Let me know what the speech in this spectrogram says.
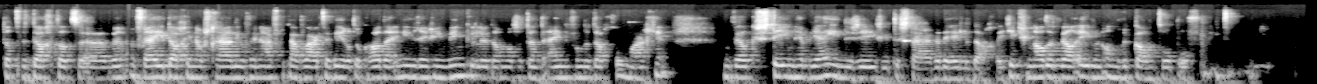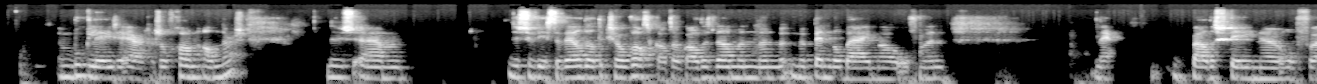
dat de dag dat uh, we een vrije dag in Australië of in Afrika of waar ter wereld ook hadden en iedereen ging winkelen, dan was het aan het einde van de dag, op welke steen heb jij in de zee zitten staren de hele dag? Weet je, ik ging altijd wel even een andere kant op of een boek lezen ergens of gewoon anders. Dus um, dus ze wisten wel dat ik zo was. Ik had ook altijd wel mijn, mijn, mijn pendel bij me of mijn nou ja, bepaalde stenen of uh,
